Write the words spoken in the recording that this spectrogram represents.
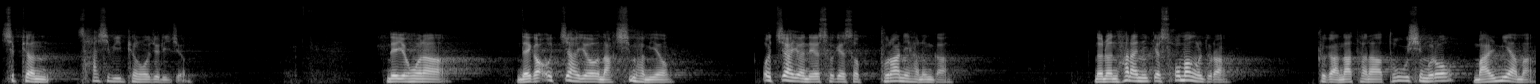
시편 42편 5절이죠. 내 영혼아 내가 어찌하여 낙심하며 어찌하여 내 속에서 불안해하는가? 너는 하나님께 소망을 두라. 그가 나타나 도우심으로 말미암아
